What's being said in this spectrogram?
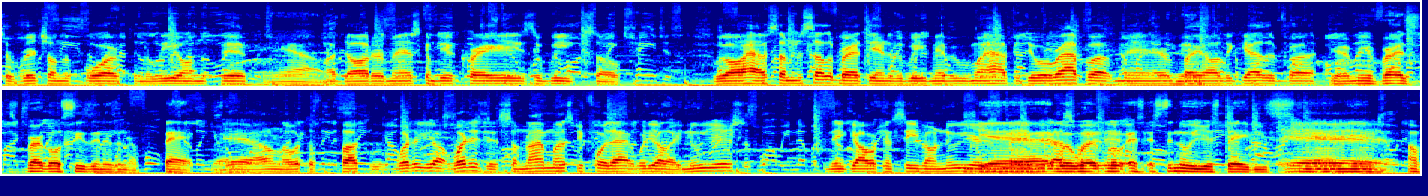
to Rich on the fourth, and to Leo on the fifth. Yeah. My daughter, man, it's gonna be a crazy week. So we all have something to celebrate at the end of the week. Maybe we might have to do a wrap up, man. Everybody all together, bro. You know I mean? Vir- Virgo season is in effect. bro. Yeah, I don't know what the fuck. What are y'all? What is it? Some nine months before that? What are y'all like? New Year's? You think y'all were conceived on New Year's? Yeah, maybe? That's we're- it we're- it's, it's the New Year's babies. You know what I mean? I'm-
